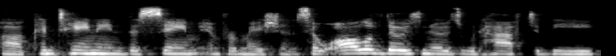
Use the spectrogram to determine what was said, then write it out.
uh, containing the same information. So all of those nodes would have to be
